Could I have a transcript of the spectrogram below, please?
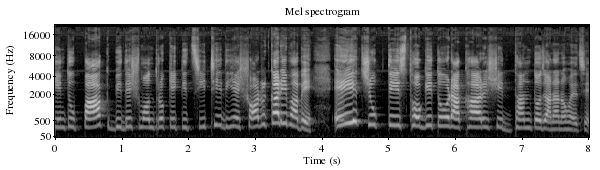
কিন্তু পাক বিদেশ মন্ত্রককে একটি চিঠি দিয়ে সরকারিভাবে এই চুক্তি স্থগিত রাখার সিদ্ধান্ত জানানো হয়েছে।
